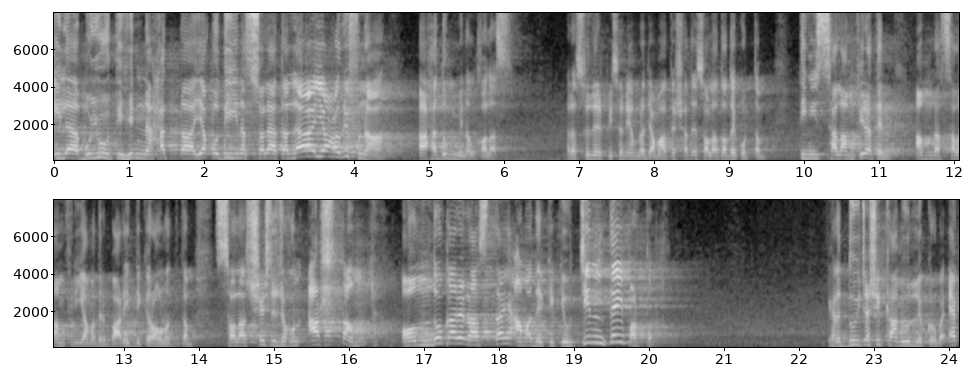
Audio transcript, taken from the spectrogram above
ইলা বুয়ুতিহিন্না হাত্তা ইয়াকদিনা সালাতা লা ইয়ারিফনা আহাদুম মিনাল কলাস রাসূলের পিছনে আমরা জামাতের সাথে সালাত আদায় করতাম। তিনি সালাম ফিরাতেন, আমরা সালাম ফিরিয়ে আমাদের বাড়ির দিকে রওনা দিতাম। সালাদ শেষে যখন আসতাম, অন্ধকারে রাস্তায় আমাদেরকে কেউ চিনতেই পারত না। এখানে দুইটা শিক্ষা আমি উল্লেখ করব। এক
